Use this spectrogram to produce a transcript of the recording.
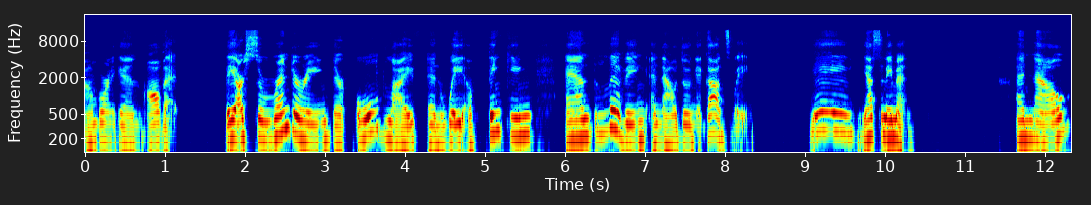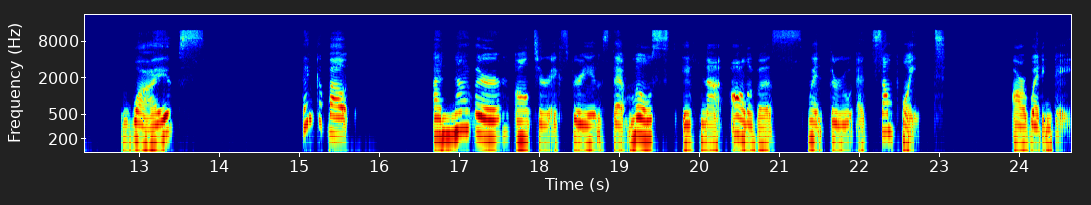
I'm born again, all that. They are surrendering their old life and way of thinking and living and now doing it God's way. Yay. Yes and amen. And now, wives, think about another altar experience that most, if not all of us, went through at some point our wedding day.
